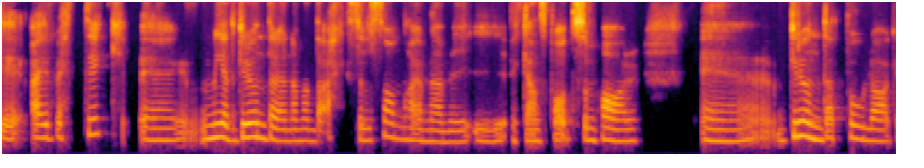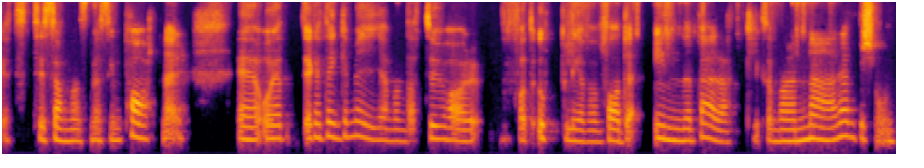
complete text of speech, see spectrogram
eh, iBetic, eh, medgrundaren Amanda Axelsson har jag med mig i veckans podd som har grundat bolaget tillsammans med sin partner. Och jag, jag, kan tänka mig, Amanda, att du har fått uppleva vad det innebär att liksom vara nära en person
